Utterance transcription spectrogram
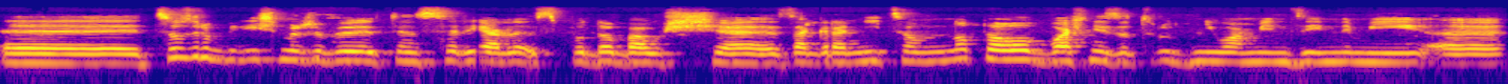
E, co zrobiliśmy, żeby ten serial spodobał się za granicą? No to właśnie zatrudniła między innymi e,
